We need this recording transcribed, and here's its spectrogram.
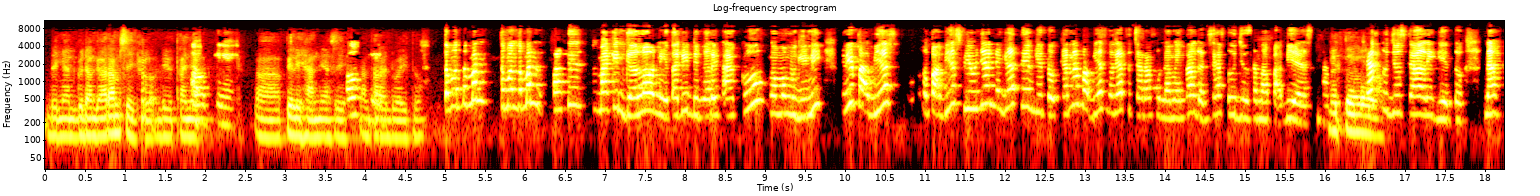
dengan gudang garam sih kalau ditanya okay. uh, pilihannya sih okay. antara dua itu. Teman-teman, teman-teman pasti makin galau nih. Tadi dengerin aku ngomong begini, ini Pak Bias Pak Bias view-nya negatif gitu karena Pak Bias melihat secara fundamental dan saya setuju sama Pak Bias. Nah, Betul. Saya setuju sekali gitu. Nah,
